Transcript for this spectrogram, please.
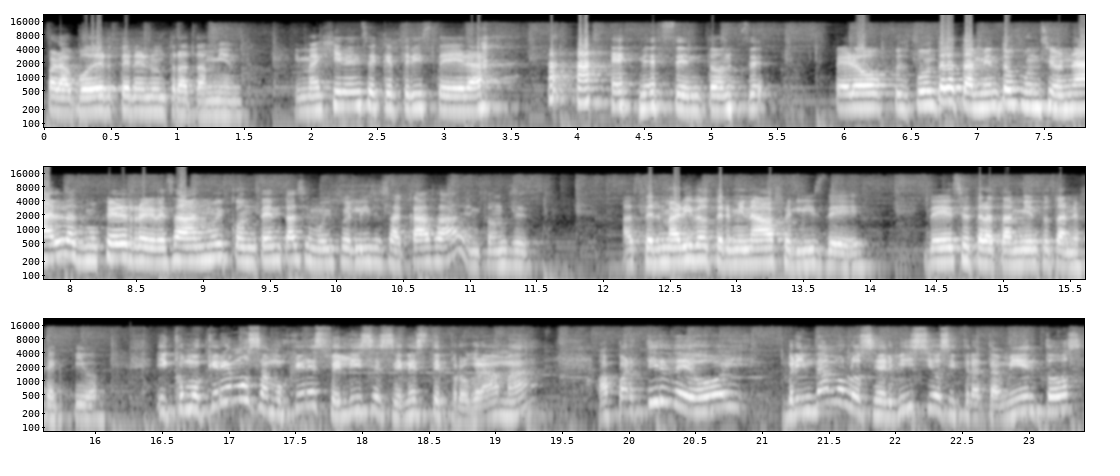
para poder tener un tratamiento. Imagínense qué triste era en ese entonces. Pero pues fue un tratamiento funcional, las mujeres regresaban muy contentas y muy felices a casa, entonces hasta el marido terminaba feliz de, de ese tratamiento tan efectivo. Y como queremos a mujeres felices en este programa, a partir de hoy brindamos los servicios y tratamientos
